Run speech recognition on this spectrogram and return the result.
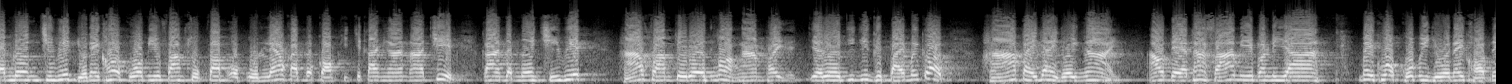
ดำเนินชีวิตอยู่ในครอบครัวมีความสุขความอบอุ่นแล้วการประกอบกิจการงานอาชีพ การดำเนินชีวิต หาความเจริญงอกงามเจริญยิ่งขึ้นไปมันก็หาไปได้โดยง่าย เอาแต่ถ้าสามีภรรยา ไม่ควบคุมอยู่ในขอบใน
